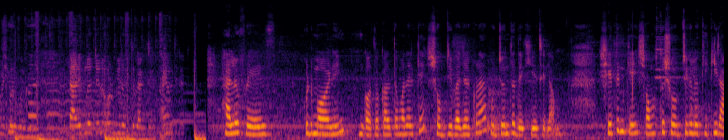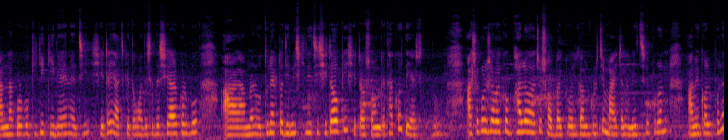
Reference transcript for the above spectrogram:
কমেন্ট করে বলবে দাড়িগুলোর জন্য ওর বিরক্ত লাগছে। হ্যালো ফ্রেন্ডস গুড মর্নিং গতকাল তোমাদেরকে সবজি বাজার করা পর্যন্ত দেখিয়েছিলাম। সেদিনকেই সমস্ত সবজিগুলো কী কী রান্না করব কী কী কিনে এনেছি সেটাই আজকে তোমাদের সাথে শেয়ার করব। আর আমরা নতুন একটা জিনিস কিনেছি সেটাও কি? সেটাও সঙ্গে থাকো দিয়ে আসতে দেবো আশা করি সবাই খুব ভালো আছো সবাইকে ওয়েলকাম করেছি। মাই চ্যানেল ইচ্ছে পূরণ আমি কল্পনা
